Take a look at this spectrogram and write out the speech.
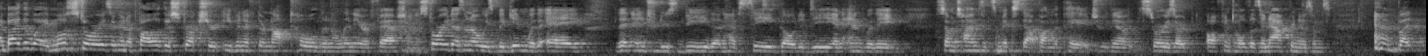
And by the way, most stories are going to follow this structure even if they're not told in a linear fashion. A story doesn't always begin with A, then introduce B, then have C, go to D, and end with E. Sometimes it's mixed up on the page. You know, stories are often told as anachronisms. but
